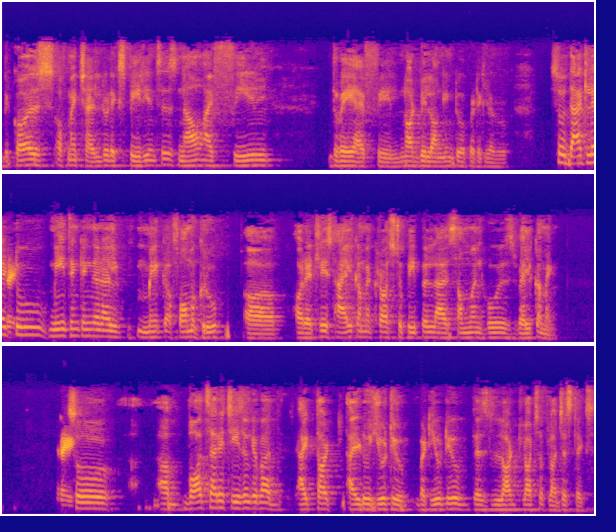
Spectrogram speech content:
because of my childhood experiences, now I feel the way I feel, not belonging to a particular group. So that led Right. to me thinking that I'll make a form a group, uh, or at least I'll come across to people as someone who is welcoming. Right. So uh, बहुत सारी चीजों के बाद I thought I'll do YouTube, but YouTube there's lot lots of logistics,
